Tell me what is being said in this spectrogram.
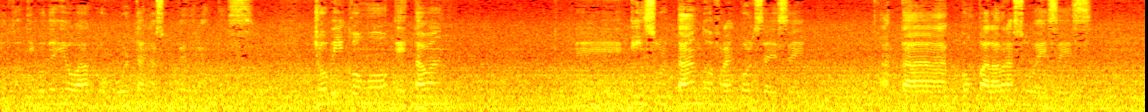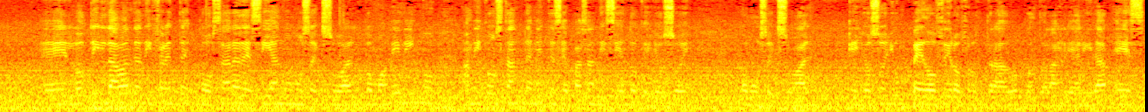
Los testigos de Jehová ocultan a sus pedratas. Yo vi cómo estaban insultando a Franco Olcese hasta con palabras sueces eh, lo tildaban de diferentes cosas, le decían homosexual, como a mí mismo, a mí constantemente se pasan diciendo que yo soy homosexual, que yo soy un pedófilo frustrado, cuando la realidad es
